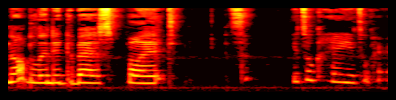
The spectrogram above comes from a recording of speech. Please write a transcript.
Not blended the best, but it's, it's okay, it's okay.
